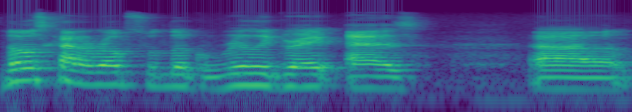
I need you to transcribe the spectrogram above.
Those kind of ropes would look really great as uh,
